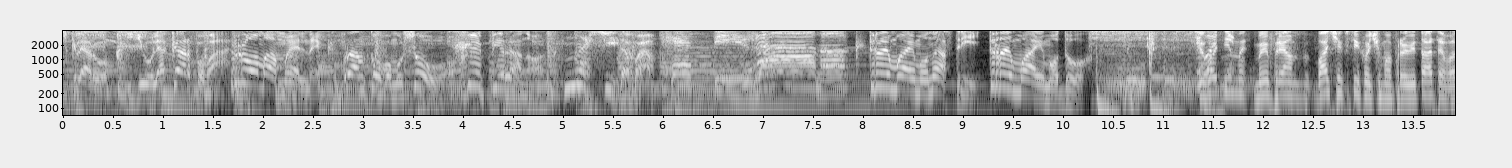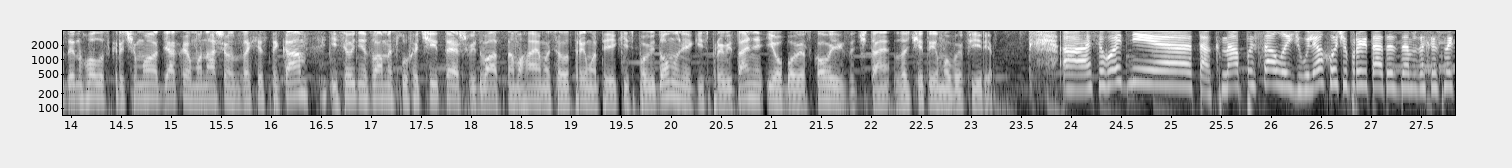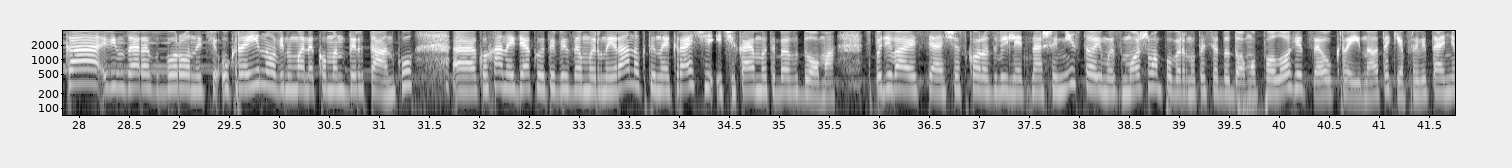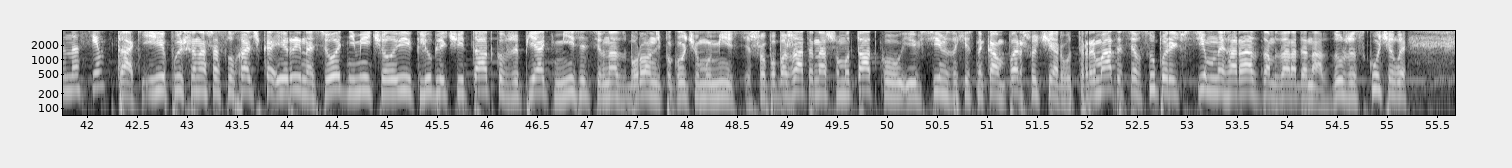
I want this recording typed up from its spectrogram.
Шклярук, Юля Карпова, Рома Мельник в ранковому шоу «Happy ранок» на Ем. Хіт-FM. Happy ранок. Тримаємо настрій, тримаємо дух. Сьогодні ми, ми прям бачив всіх хочемо привітати. В один голос кричимо, дякуємо нашим захисникам. І сьогодні з вами слухачі теж від вас намагаємося отримати якісь повідомлення, якісь привітання, і обов'язково їх зачитає, зачитуємо в ефірі. А сьогодні так написала Юля. Хочу привітати з Днем захисника. Він зараз боронить Україну. Він у мене командир танку. Е, коханий, дякую тобі за мирний ранок. Ти найкращий і чекаємо тебе вдома. Сподіваюся, що скоро звільнять наше місто, і ми зможемо повернутися додому. Пологи це Україна. Отаке привітання в нас є. Так, і пише наша слухачка Ірина. Сьогодні мій чоловік, люблячий татко, вже 5 місяців нас боронить по кучому місті. Що побажати нашому татку і всім захисникам в першу чергу триматися всупереч всім негараздам заради нас. Дуже скучили,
